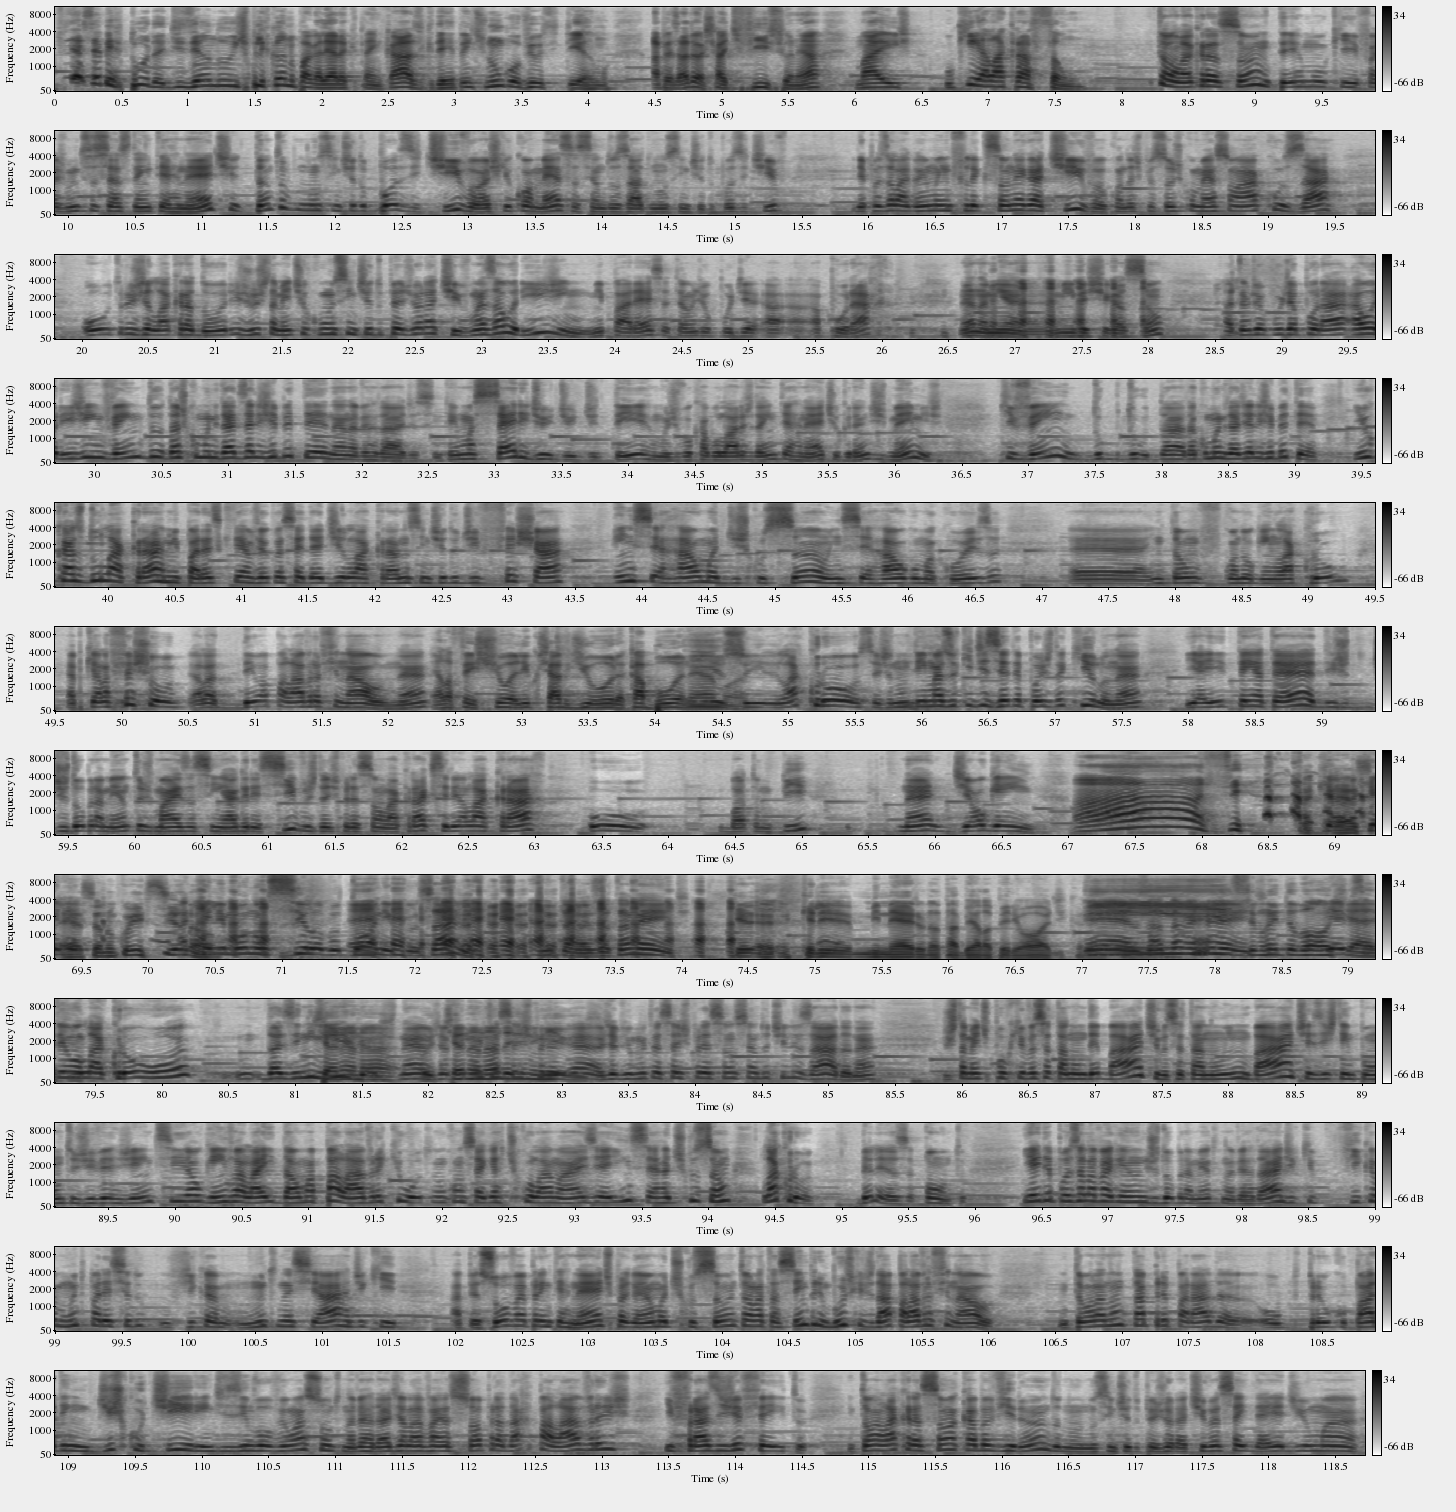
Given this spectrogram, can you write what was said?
fizesse abertura dizendo, explicando pra galera que tá em casa, que de repente nunca ouviu esse termo, apesar de eu achar difícil, né? Mas o que é lacração? Então, lacração é um termo que faz muito sucesso na internet, tanto num sentido positivo, eu acho que começa sendo usado num sentido positivo, e depois ela ganha uma inflexão negativa quando as pessoas começam a acusar outros de lacradores justamente com um sentido pejorativo. Mas a origem, me parece, até onde eu pude apurar né, na, minha, na minha investigação, até onde eu pude apurar, a origem vem do- das comunidades LGBT, né, na verdade. Assim, tem uma série de, de- de termos, vocabulários da internet, grandes memes, que vem do- do- da, da comunidade LGBT. E o caso do lacrar me parece que tem a ver com essa ideia de lacrar no sentido de fechar, encerrar uma discussão, encerrar alguma coisa. É, então, quando alguém lacrou, é porque ela fechou, ela deu a palavra final, né? Ela fechou ali com chave de ouro, acabou, né? Isso, mano? e lacrou, ou seja, não tem mais o que dizer depois daquilo, né? E aí tem até des- desdobramentos mais assim agressivos da expressão lacrar, que seria lacrar o bottom pi, né, de alguém. Ah, sim! Aquela- essa, aquele- essa eu não conhecia, não. Aquele monossílabo tônico, sabe? Então, exatamente. Aquele, aquele minério da tabela periódica. É, exatamente. Isso, muito bom, E aí chefe. você tem o lacrou das inimigas, Tchananã. né? Eu já, vi muito essa expre- é, eu já vi muito essa expressão sendo utilizada, né? Justamente porque você está num debate, você está num embate, existem pontos divergentes e alguém vai lá e dá uma palavra que o outro não consegue articular mais e aí encerra a discussão, lacrou. Beleza, ponto. E aí depois ela vai ganhando um desdobramento, na verdade, que fica muito parecido, fica muito nesse ar de que a pessoa vai para a internet para ganhar uma discussão, então ela está sempre em busca de dar a palavra final. Então ela não está preparada ou preocupada em discutir, em desenvolver um assunto. Na verdade, ela vai só para dar palavras e frases de efeito. Então a lacração acaba virando, no, sentido pejorativo, essa ideia de uma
